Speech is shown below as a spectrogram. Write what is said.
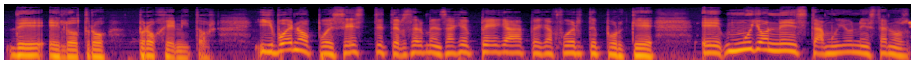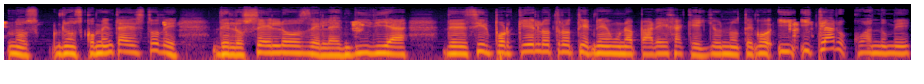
del el otro progenitor. Y bueno, pues este tercer mensaje pega, pega fuerte porque eh, muy honesta, muy honesta nos, nos, nos comenta esto de, de los celos, de la envidia, de decir por qué el otro tiene una pareja que yo no tengo. Y, y claro, cuando me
